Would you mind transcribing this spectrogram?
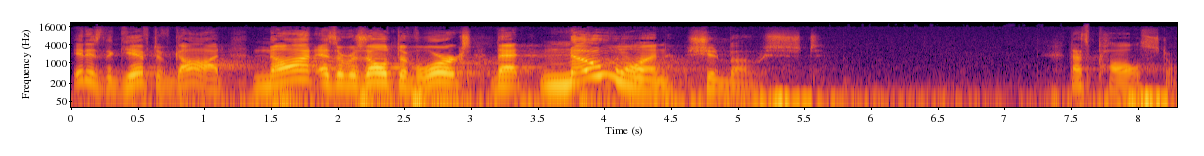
It is the gift of God, not as a result of works, that no one should boast. That's Paul's story.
